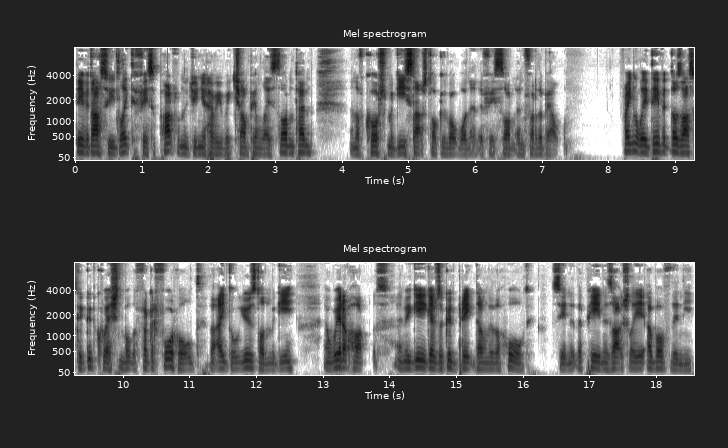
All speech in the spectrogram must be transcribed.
David asks who he'd like to face apart from the junior heavyweight champion Les Thornton, and of course McGhee starts talking about wanting to face Thornton for the belt. Finally, David does ask a good question about the figure four hold that Idol used on McGhee, and where it hurts, and McGhee gives a good breakdown of the hold, saying that the pain is actually above the knee.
